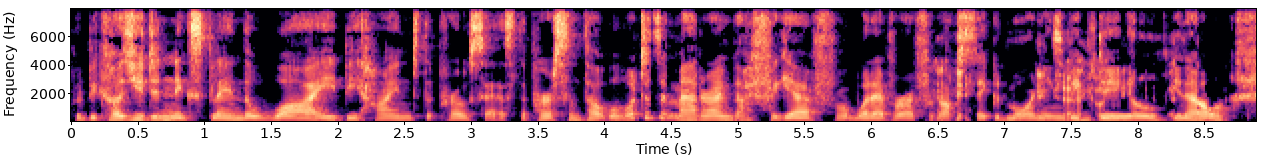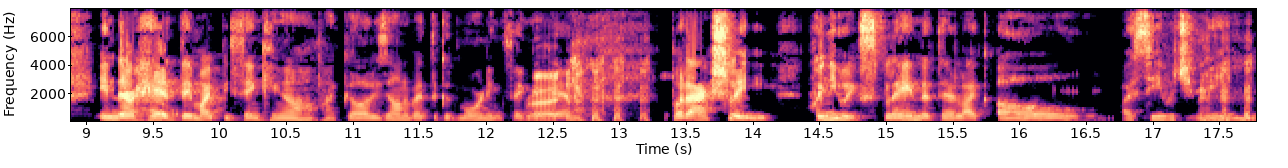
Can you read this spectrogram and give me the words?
But because you didn't explain the why behind the process, the person thought, well, what does it matter? I'm, I forget for whatever. I forgot to say good morning, exactly. big deal. You know, in their head, they might be thinking, oh my God, he's on about the good morning thing right. again. but actually, when you explain that, they're like, oh, I see what you mean.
